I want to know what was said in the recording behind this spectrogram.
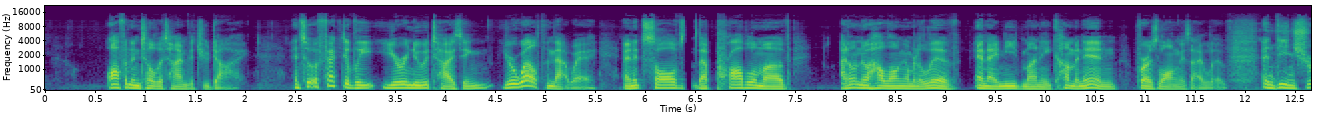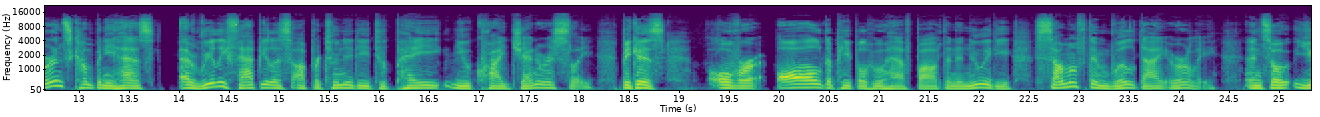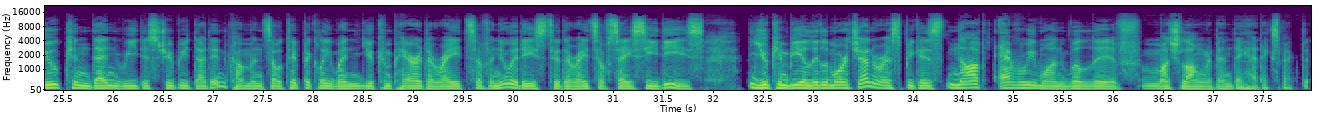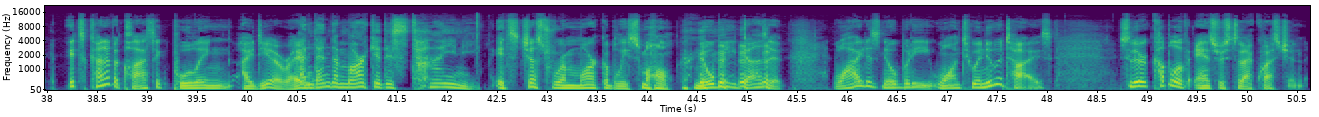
often until the time that you die. And so effectively, you're annuitizing your wealth in that way. And it solves that problem of, I don't know how long I'm going to live, and I need money coming in for as long as I live. And the insurance company has a really fabulous opportunity to pay you quite generously because over all the people who have bought an annuity, some of them will die early. And so you can then redistribute that income. And so typically when you compare the rates of annuities to the rates of, say, CDs, you can be a little more generous because not everyone will live much longer than they had expected. It's kind of a classic pooling idea, right? And then the market is tiny. It's just remarkably small. Nobody does it. Why does nobody want to annuitize? So there are a couple of answers to that question.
